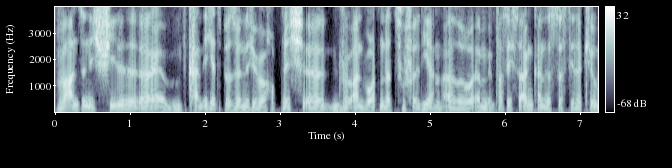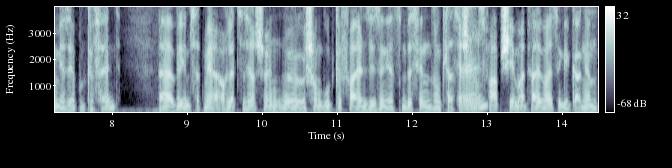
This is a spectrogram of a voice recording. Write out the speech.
wahnsinnig viel äh, kann ich jetzt persönlich überhaupt nicht äh, an Worten dazu verlieren. Also ähm, was ich sagen kann, ist, dass die Lackierung mir sehr gut gefällt. Äh, Williams hat mir auch letztes Jahr schon, schon gut gefallen. Sie sind jetzt ein bisschen so ein klassischeres Mhm. Farbschema teilweise gegangen,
